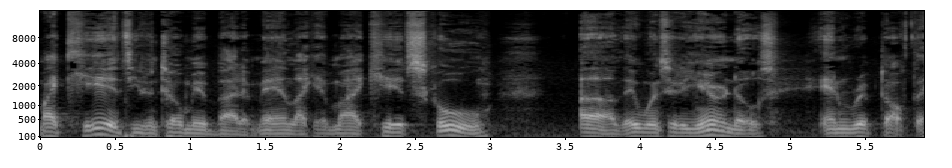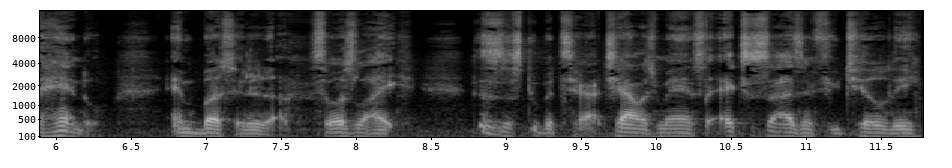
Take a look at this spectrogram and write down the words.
My kids even told me about it, man. Like at my kids' school, uh, they went to the urinals and ripped off the handle and busted it up. So it's like, this is a stupid challenge, man. It's an exercise in futility.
